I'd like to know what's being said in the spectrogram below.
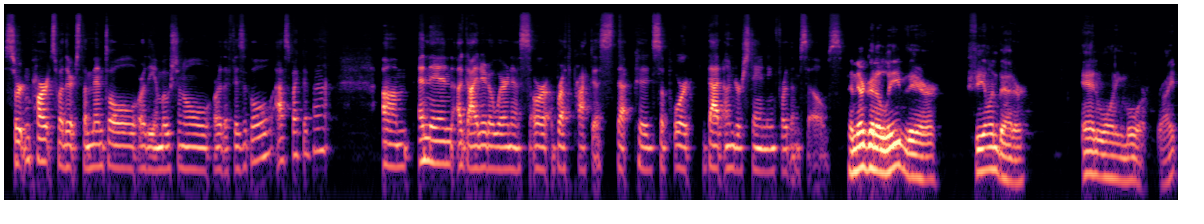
certain parts whether it's the mental or the emotional or the physical aspect of that. Um, and then a guided awareness or a breath practice that could support that understanding for themselves. And they're going to leave there feeling better and wanting more, right?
